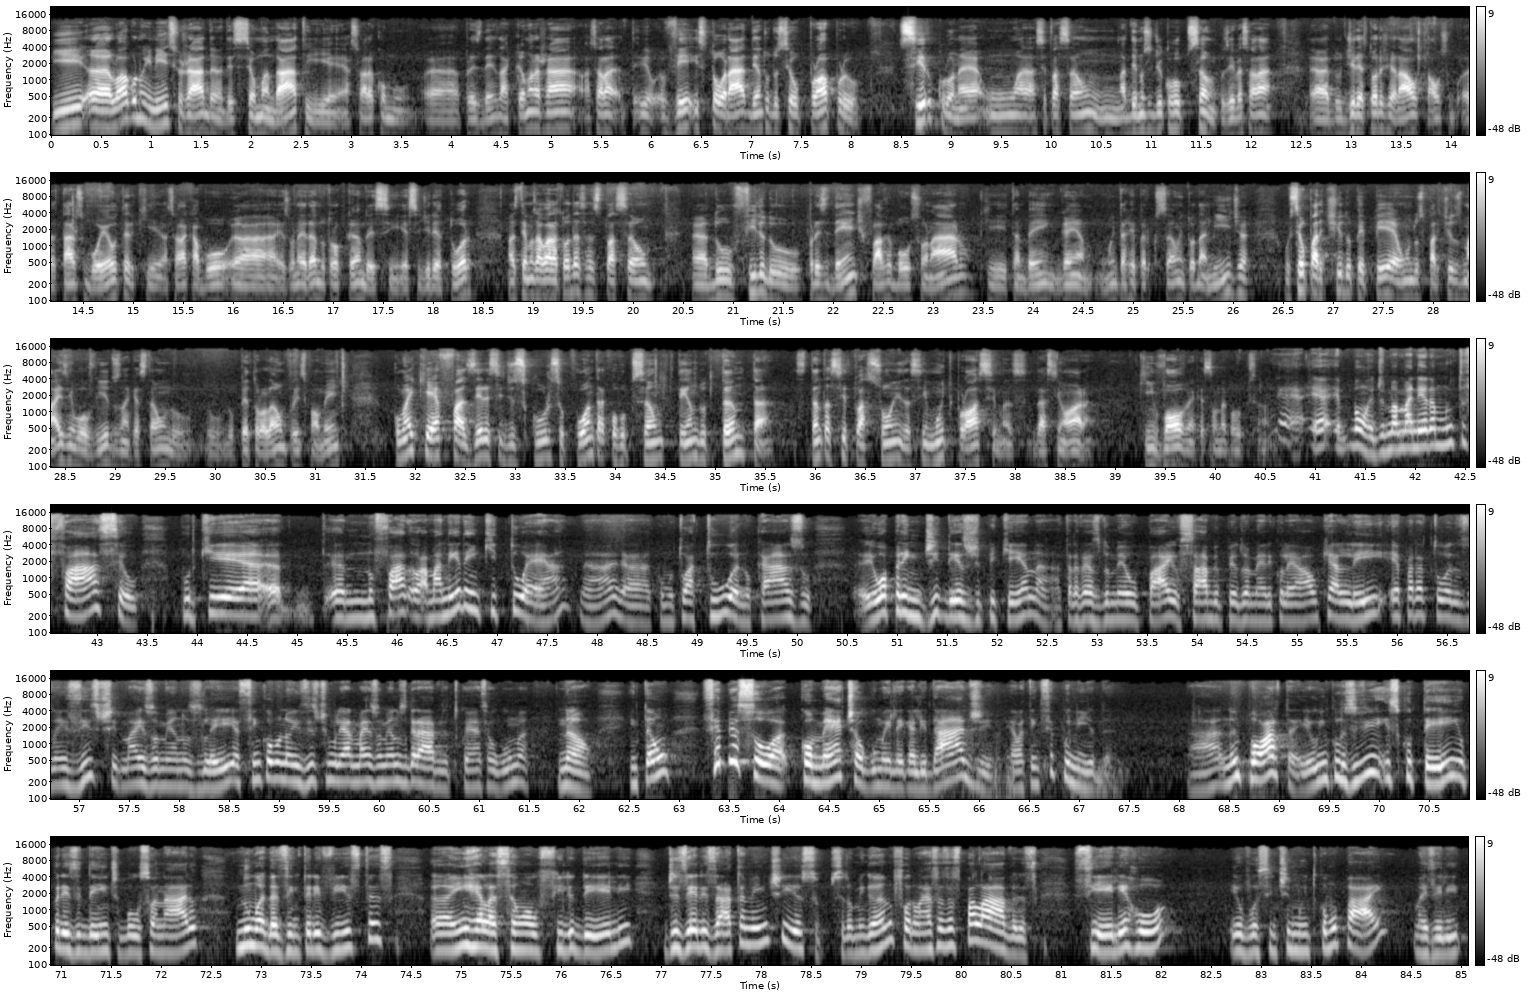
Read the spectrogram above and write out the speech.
E uh, logo no início já desse seu mandato, e a senhora como uh, presidente da Câmara, já a senhora vê estourar dentro do seu próprio círculo né, uma situação, uma denúncia de corrupção. Inclusive, a senhora do diretor-geral, eh, Tarso Boelter, que a senhora acabou uh, exonerando, trocando esse, esse diretor. Nós temos agora toda essa situação do filho do presidente, Flávio Bolsonaro, que também ganha muita repercussão em toda a mídia. O seu partido, o PP, é um dos partidos mais envolvidos na questão do, do, do petrolão, principalmente. Como é que é fazer esse discurso contra a corrupção, tendo tanta, tantas situações assim muito próximas da senhora? Que envolvem a questão da corrupção? É, é, é bom, de uma maneira muito fácil, porque é, é, no, a maneira em que tu é, né, como tu atua, no caso, eu aprendi desde pequena, através do meu pai, o sábio Pedro Américo Leal, que a lei é para todos. Não existe mais ou menos lei, assim como não existe mulher mais ou menos grávida. Tu conhece alguma? Não. Então, se a pessoa comete alguma ilegalidade, ela tem que ser punida. Ah, não importa. Eu, inclusive, escutei o presidente Bolsonaro, numa das entrevistas, uh, em relação ao filho dele, dizer exatamente isso. Se não me engano, foram essas as palavras. Se ele errou, eu vou sentir muito como pai, mas ele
